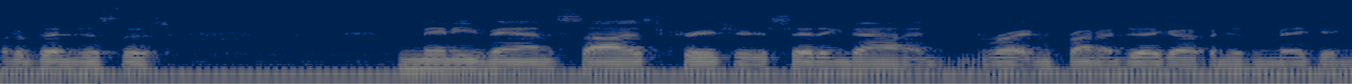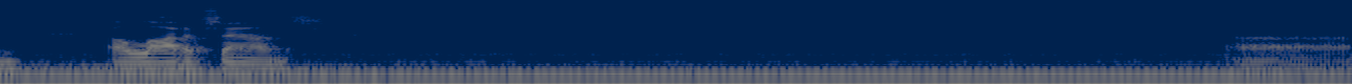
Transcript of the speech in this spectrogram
Would have been just this minivan sized creature sitting down and right in front of Jacob and just making a lot of sounds. Uh,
